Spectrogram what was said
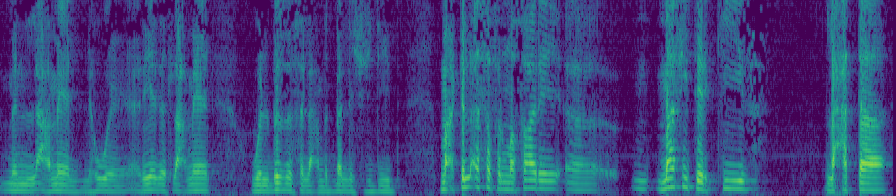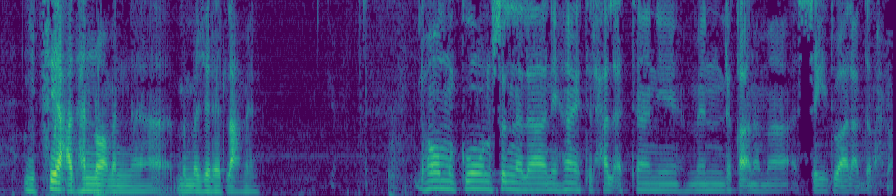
من الأعمال اللي هو ريادة الأعمال وال business اللي عم بتبلش جديد. مع كل أسف المصاري آه، ما في تركيز لحتى يتساعد هالنوع من آه، من مجالات الأعمال. لهون بنكون وصلنا لنهاية الحلقة الثانية من لقائنا مع السيد وائل عبد الرحمن.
